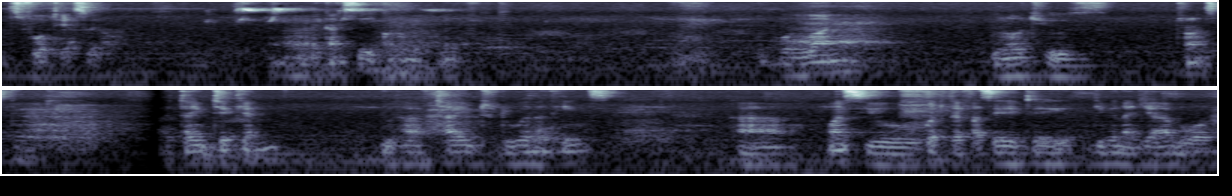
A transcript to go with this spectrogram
it's 40 as well. Uh, I can see economic benefit. One, do not use transport. The time taken, you have time to do other things. Uh, once you go to the facility, given a job, or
